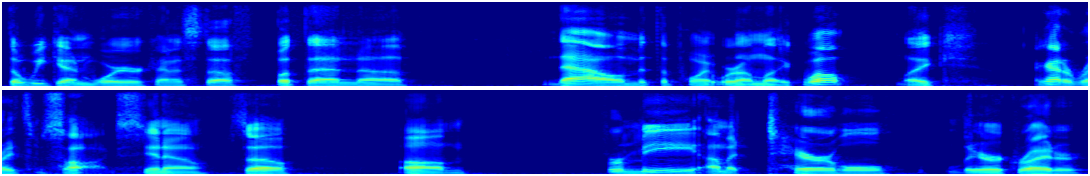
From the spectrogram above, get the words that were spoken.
the weekend warrior kind of stuff. But then uh, now I'm at the point where I'm like, well, like I got to write some songs, you know. So um, for me, I'm a terrible lyric writer,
